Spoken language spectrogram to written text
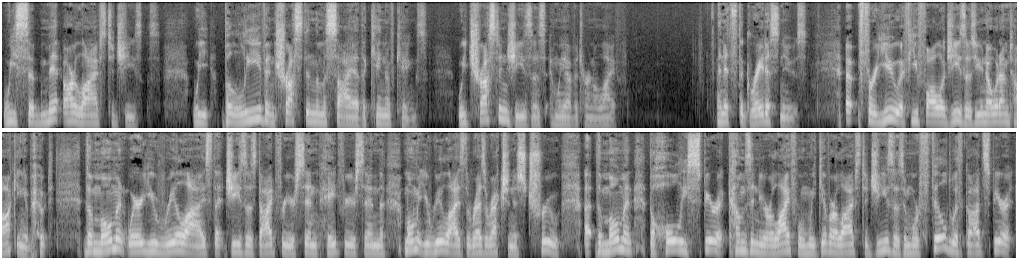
We submit our lives to Jesus. We believe and trust in the Messiah, the King of Kings. We trust in Jesus and we have eternal life. And it's the greatest news. Uh, for you, if you follow Jesus, you know what I'm talking about. The moment where you realize that Jesus died for your sin, paid for your sin, the moment you realize the resurrection is true, uh, the moment the Holy Spirit comes into your life when we give our lives to Jesus and we're filled with God's Spirit,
